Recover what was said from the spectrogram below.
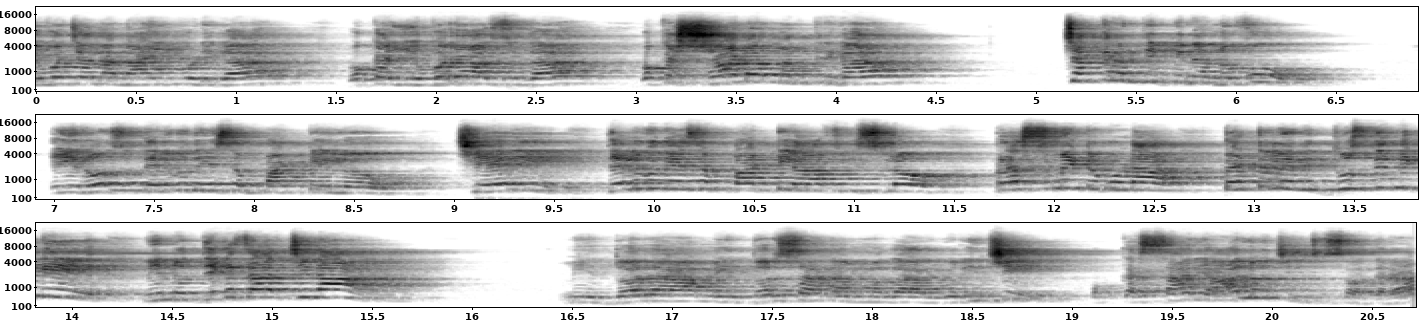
యువజన నాయకుడిగా ఒక యువరాజుగా ఒక షాడో మంత్రిగా చక్రం తిప్పిన నువ్వు ఈరోజు తెలుగుదేశం పార్టీలో చేరి తెలుగుదేశం పార్టీ ఆఫీస్లో ప్రెస్ మీట్ కూడా పెట్టలేని దుస్థితికి నిన్ను దిగజార్చిన మీ దొర మీ దొరసానమ్మ గారి గురించి ఒక్కసారి ఆలోచించు సోదరా.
